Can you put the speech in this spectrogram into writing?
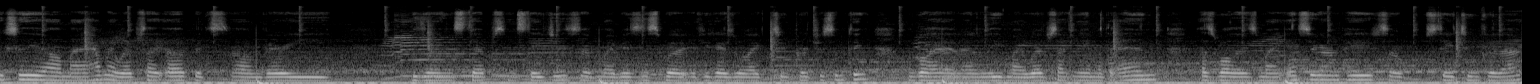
Actually, um, I have my website up. It's um, very beginning steps and stages of my business but if you guys would like to purchase something I'll go ahead and leave my website name at the end as well as my Instagram page so stay tuned for that.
